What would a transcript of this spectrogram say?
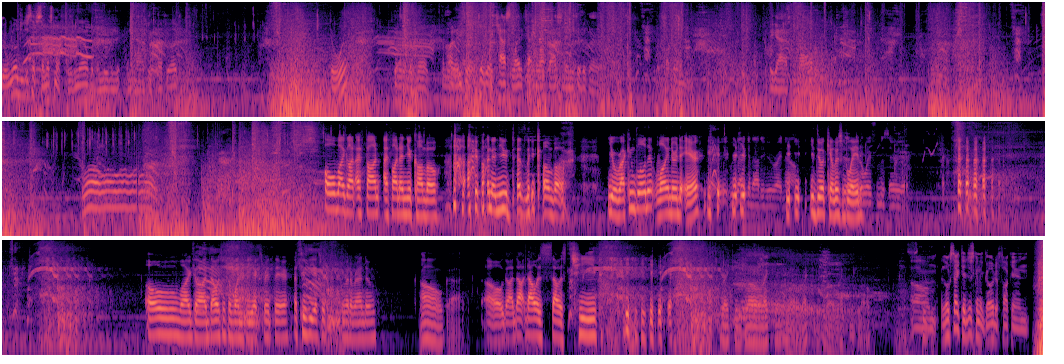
Dual wield, you just have so much more freedom now with the moving and now people. I feel like. Do it? I don't know, you can, you can like, cast light attack a lot faster than you could with the oh my god! I found I found a new combo. I found a new deadly combo. You wrecking blow them while under the air. Yeah, we, we you, gotta you, get out of here right you, now. you, you do a killer's Get- blade. Get away from this area. oh my god, that was just a 1vx right there. A 2vx with a random. Oh god. Oh god, that that was that was cheap. Um, it looks like they're just gonna go to fucking.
